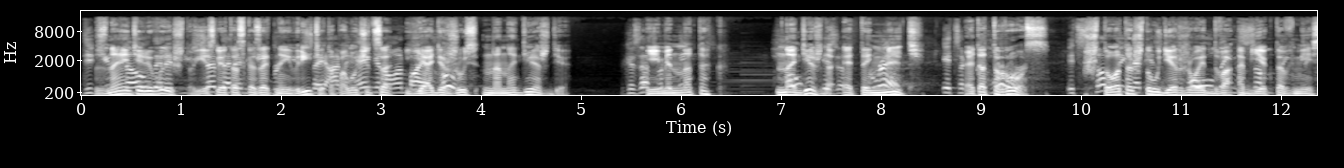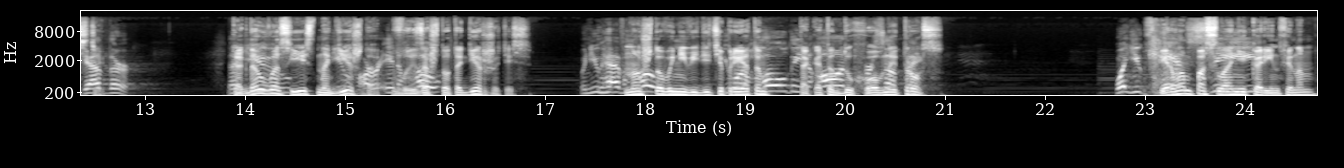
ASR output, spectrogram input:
Знаете ли вы, что если это сказать на иврите, то получится «я держусь на надежде»? Именно так. Надежда — это нить, это трос, что-то, что удерживает два объекта вместе. Когда у вас есть надежда, вы за что-то держитесь. Но что вы не видите при этом, так это духовный трос. В первом послании Коринфянам,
